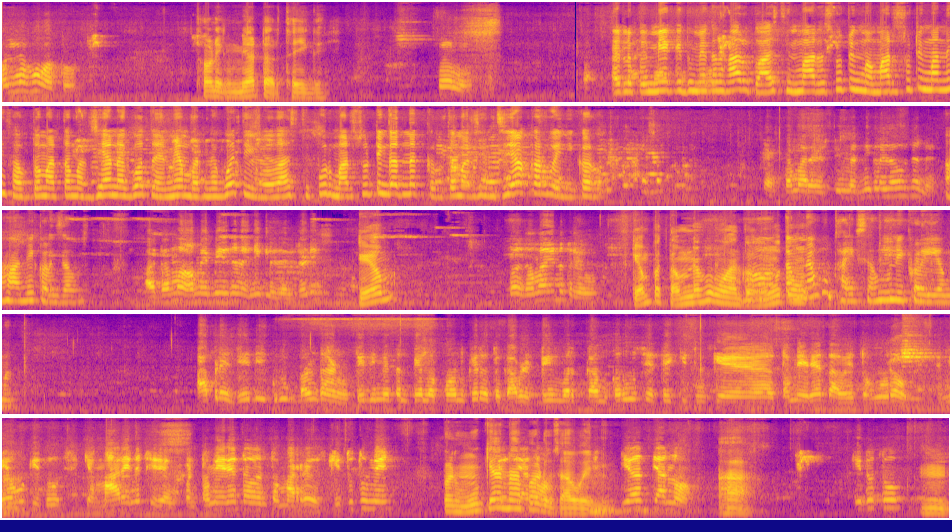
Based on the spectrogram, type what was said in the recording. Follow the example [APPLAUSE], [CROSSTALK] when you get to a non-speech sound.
બોલ ને શું હતું? થોડીક મેટર થઈ ગઈ. એટલે પછી મેં કીધું મેં કીધું સારું તો આજથી મારે શૂટિંગમાં મારે શૂટિંગમાં નહીં ખાવું. તમારે તમારે જ્યાં ગોતો એ મેમ્બરને ગોતી લો. આજથી પૂરું મારે શૂટિંગ જ નથી કરવું. તમારે જેમ જ્યાં કરવું હોય નહીં ઈ કરો તમારે ટીમમાં નીકળી જવું છે ને? હા નીકળી જવું આ જમા અમે બે જણા નીકળી જવું રેડી કેમ? બસ અમારે નથી રહેવું. કેમ? પણ તમને શું વાંધો? હું તો તમને શું થાય છે? હું નીકળી એમાં. આપણે જે દી ગ્રુપ બાંધાણું તે દી મેં તને પેલો ફોન કર્યો તો કે આપણે ટીમ વર્ક કામ કરવું છે તે કીધું કે તમે રહેતા હોય તો હું રહું. મેં શું કીધું કે મારે નથી રહેવું પણ તમે રહેતા હોય તો મારે રહેવું. કીધું તું મેં. પણ હું ક્યાં ના પાડું સાવ એની કે ત્યાંનો હા. કીધું તું? હમ.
